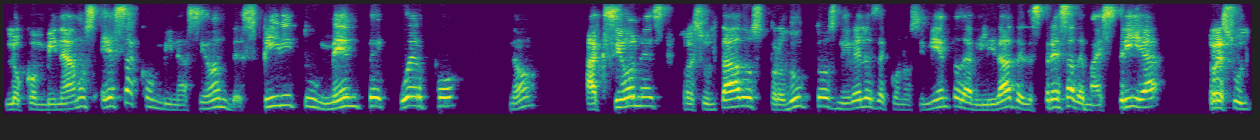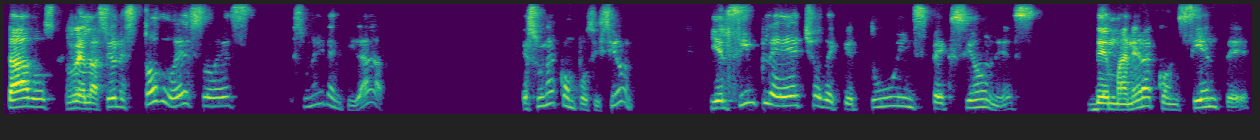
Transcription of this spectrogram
lo combinamos, esa combinación de espíritu, mente, cuerpo, ¿no? Acciones, resultados, productos, niveles de conocimiento, de habilidad, de destreza, de maestría, resultados, relaciones, todo eso es, es una identidad, es una composición. Y el simple hecho de que tú inspecciones de manera consciente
